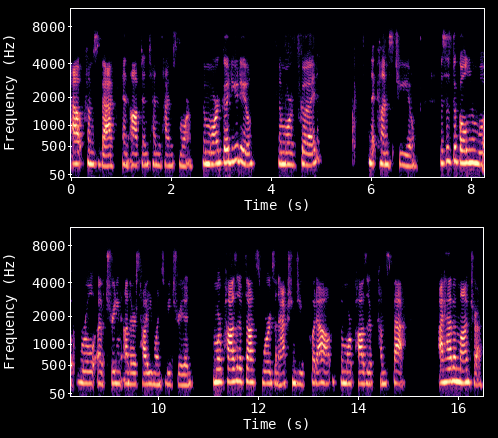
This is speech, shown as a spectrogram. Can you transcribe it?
out comes back and often 10 times more. The more good you do, the more good that comes to you. This is the golden rule of treating others how you want to be treated. The more positive thoughts, words, and actions you put out, the more positive comes back. I have a mantra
